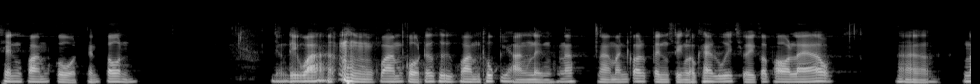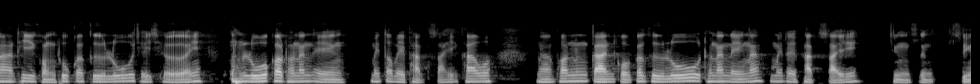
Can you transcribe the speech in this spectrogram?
เช่นความโกรธเป็นต้น อย่างที่ว่าความโกรธก็คือความทุกข์อย่างหนึ่งนะนะมันก็เป็นสิ่งเราแค่รู้เฉยก็พอแล้วหน้าที่ของทุกข์ก็คือรู้เฉยๆ รู้ก็เท่านั้นเอง ไม่ต้องไปผักใส่เขานะเพราะนั้นการโกรธก็คือรู้เท่านั้นเองนะ ไม่ได้ผักใส่สิ่งสิ่งสิ่ง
